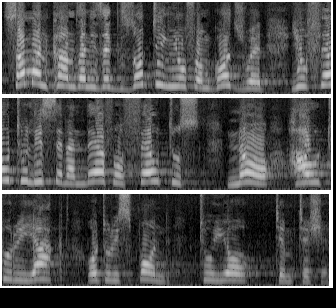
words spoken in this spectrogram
someone comes and is exhorting you from God's Word, you fail to listen and therefore fail to know how to react or to respond to your temptation.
